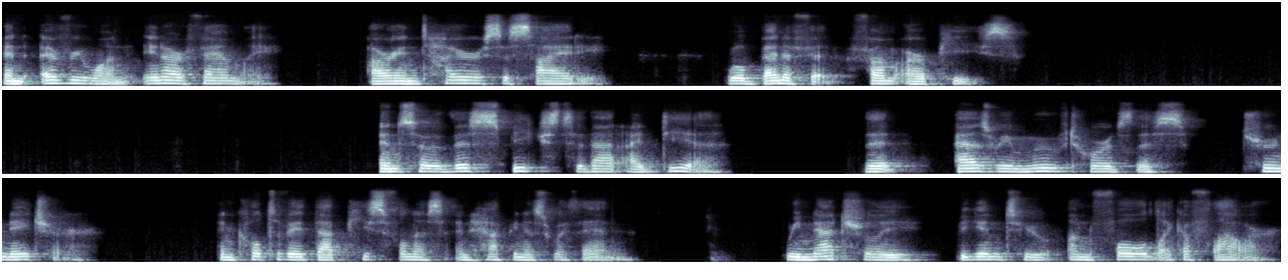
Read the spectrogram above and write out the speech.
And everyone in our family, our entire society, will benefit from our peace. And so this speaks to that idea that as we move towards this true nature, and cultivate that peacefulness and happiness within, we naturally begin to unfold like a flower.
